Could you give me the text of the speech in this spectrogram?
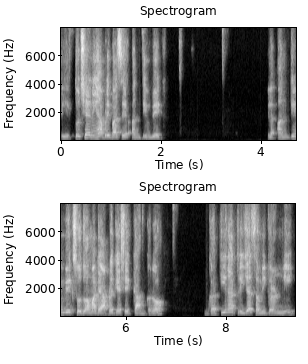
વેગ તો છે નહીં આપણી પાસે અંતિમ વેગ. એટલે અંતિમ વેગ શોધવા માટે આપણે કહેશે એક કામ કરો. ગતિના ત્રીજા સમીકરણની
